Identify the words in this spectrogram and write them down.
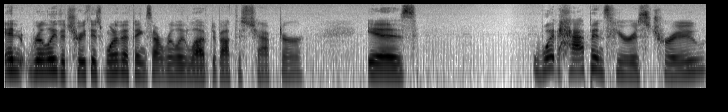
And really, the truth is, one of the things I really loved about this chapter is what happens here is true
